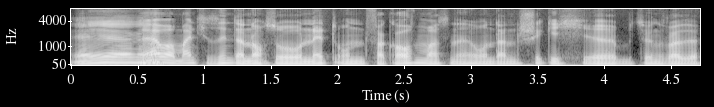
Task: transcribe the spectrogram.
Ja, ja, genau. Ja, aber manche sind dann noch so nett und verkaufen was, ne? Und dann schicke ich, äh, beziehungsweise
